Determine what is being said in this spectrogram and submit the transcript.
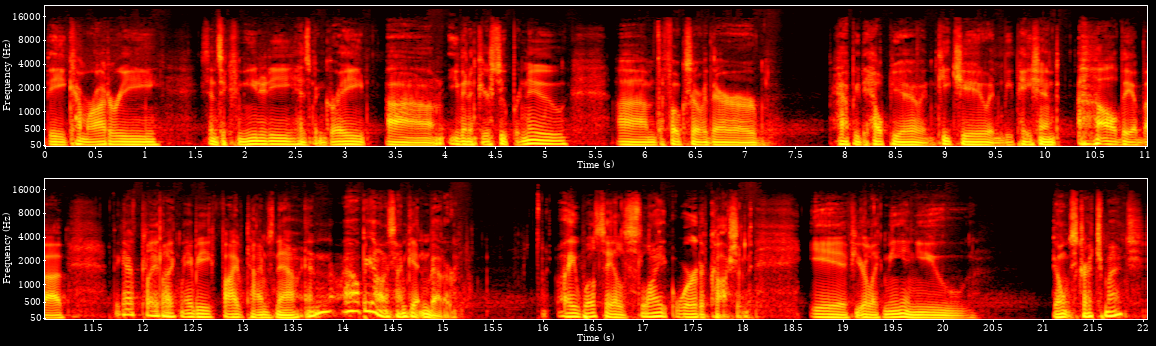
The camaraderie, sense of community has been great. Um, even if you're super new, um, the folks over there are happy to help you and teach you and be patient, all the above. I think I've played like maybe five times now, and I'll be honest, I'm getting better. I will say a slight word of caution. If you're like me and you don't stretch much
